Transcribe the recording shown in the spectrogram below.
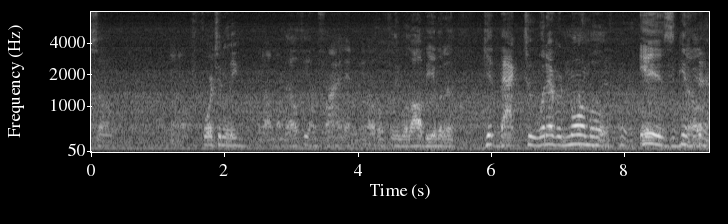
So, you know, fortunately, you know, I'm, I'm healthy, I'm fine, and you know, hopefully, we'll all be able to get back to whatever normal is. You know,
